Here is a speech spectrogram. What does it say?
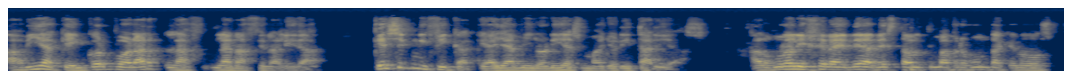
había que incorporar la, nacionalidad. ¿Qué significa que haya minorías mayoritarias? ¿Alguna ligera idea de esta última pregunta que nos,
